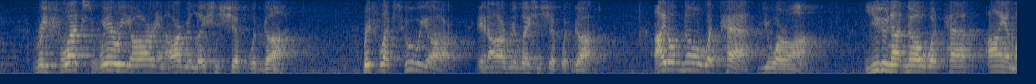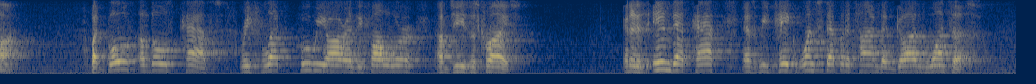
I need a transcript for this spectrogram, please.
reflects where we are in our relationship with God. Reflects who we are in our relationship with God. I don't know what path you are on. You do not know what path I am on. But both of those paths reflect who we are as a follower of Jesus Christ. And it is in that path as we take one step at a time that God wants us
